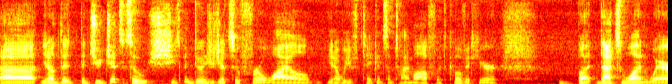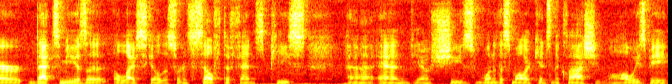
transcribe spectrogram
uh, you know the the jujitsu so she's been doing jujitsu for a while. You know we've taken some time off with covid here but that's one where that to me is a, a life skill this sort of self-defense piece. Uh, and you know she's one of the smaller kids in the class. She will always be.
